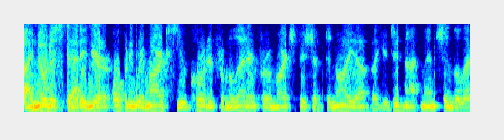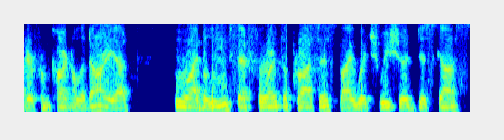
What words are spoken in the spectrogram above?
I noticed that in your opening remarks, you quoted from a letter from Archbishop Di Noia, but you did not mention the letter from Cardinal Ladaria, who I believe set forth a process by which we should discuss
